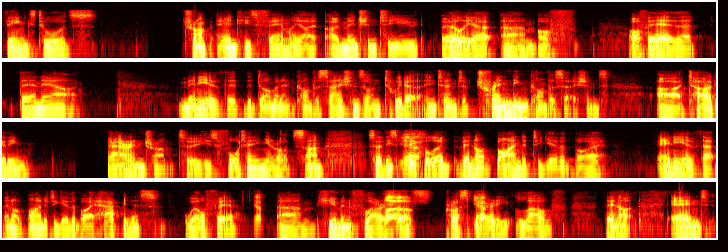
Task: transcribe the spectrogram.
things towards Trump and his family. I, I mentioned to you earlier um, off off air that they're now many of the, the dominant conversations on Twitter in terms of trending conversations are targeting Barron Trump too, his 14 year old son. So these yeah. people are they're not binded together by any of that. They're not binded together by happiness, welfare, yep. um, human flourishing, love. prosperity, yep. love. They're not. And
